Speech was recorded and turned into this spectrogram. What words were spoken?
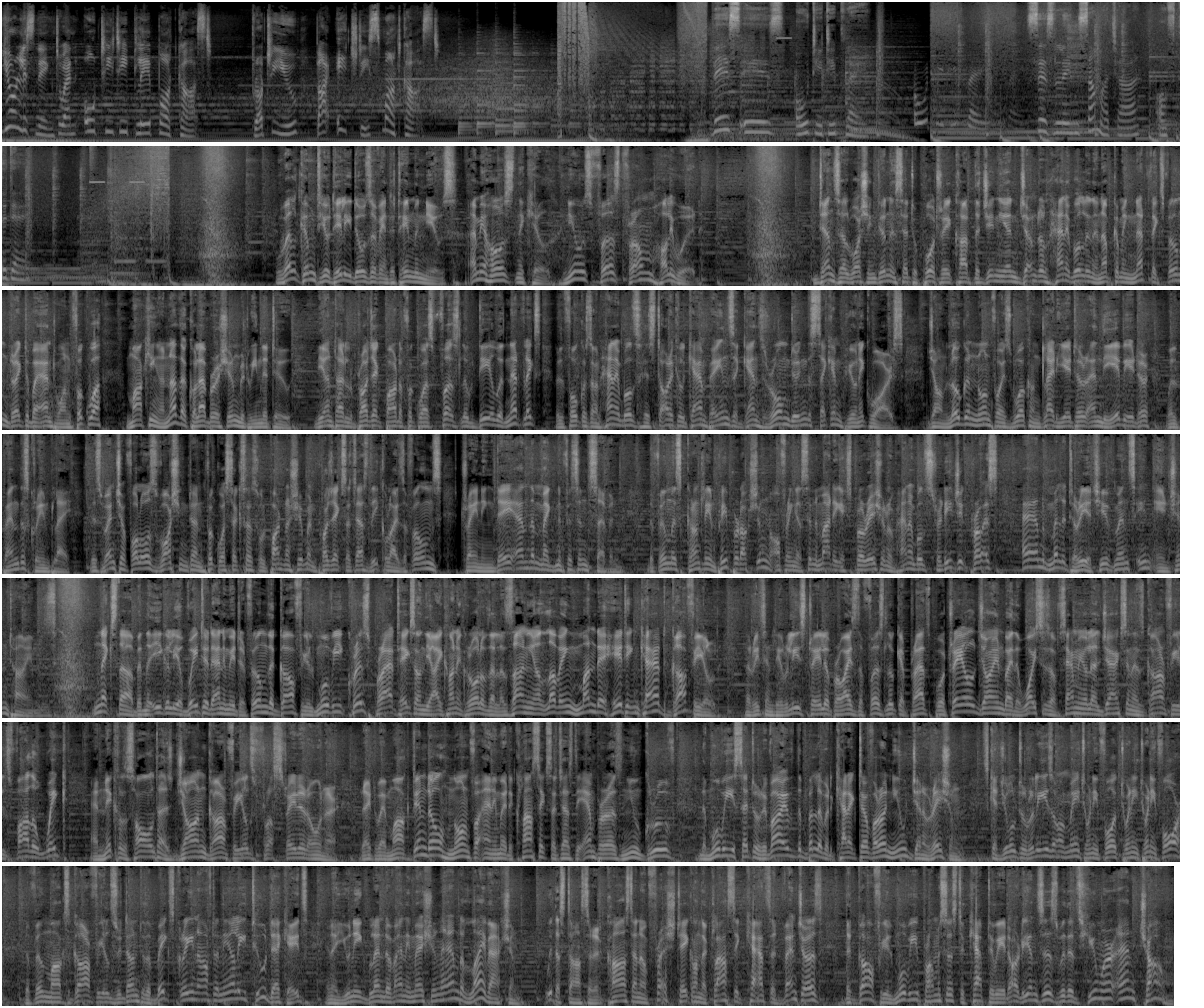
You're listening to an OTT Play podcast brought to you by HT Smartcast. This is OTT Play. OTT Play. Sizzling Samachar of the day. Welcome to your daily dose of entertainment news. I'm your host, Nikhil. News first from Hollywood. Denzel Washington is set to portray Carthaginian General Hannibal in an upcoming Netflix film directed by Antoine Fuqua, marking another collaboration between the two. The untitled project, part of Fuqua's first look deal with Netflix, will focus on Hannibal's historical campaigns against Rome during the Second Punic Wars. John Logan, known for his work on Gladiator and The Aviator, will pen the screenplay. This venture follows Washington Fuqua's successful partnership in projects such as The Equalizer Films, Training Day, and The Magnificent Seven. The film is currently in pre production, offering a cinematic exploration of Hannibal's strategic prowess and military achievements in ancient times. Next up, in the eagerly awaited animated film The Garfield Movie, Chris Pratt takes on the iconic role of the lasagna loving, Monday hating cat Garfield. The recently released trailer provides the first look at Pratt's portrayal, joined by the voices of Samuel L. Jackson as Garfield's father Vic and Nicholas Hoult as Jon Garfield's frustrated owner. Directed by Mark Dindal, known for animated classics such as The Emperor's New Groove, the movie is set to revive the beloved character for a new generation. Scheduled to release on May 24, 2024, the film marks Garfield's return to the big screen after nearly two decades in a unique blend of animation and live action. With a star-studded cast and a fresh take on the classic Cat's adventures, the Garfield movie promises to captivate audiences with its humor and charm.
